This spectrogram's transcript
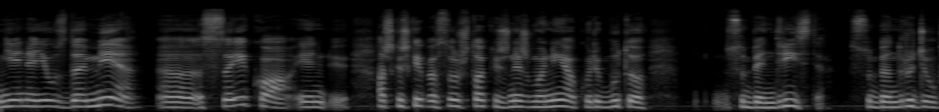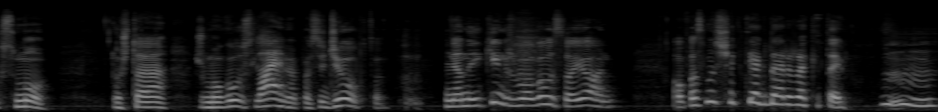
Jie nejausdami uh, saiko, jie, aš kažkaip esu už tokį, žinai, žmoniją, kuri būtų su bendrystė, su bendru džiaugsmu, už tą žmogaus laimę pasidžiaugtų. Nenaikink žmogaus svajonių. O pas mus šiek tiek dar yra kitaip. Mm.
